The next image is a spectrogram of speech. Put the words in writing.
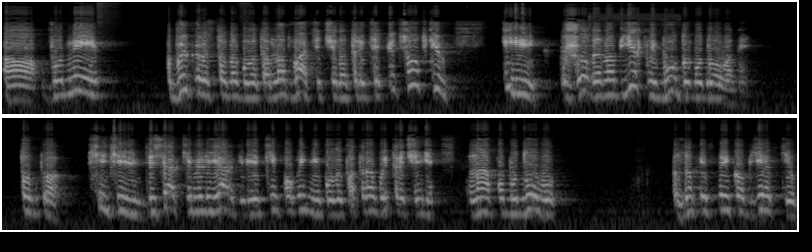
а, вони використано було там на 20 чи на 30 відсотків, і жоден об'єкт не був добудований. Тобто всі ці десятки мільярдів, які повинні були витрачені на побудову захисних об'єктів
